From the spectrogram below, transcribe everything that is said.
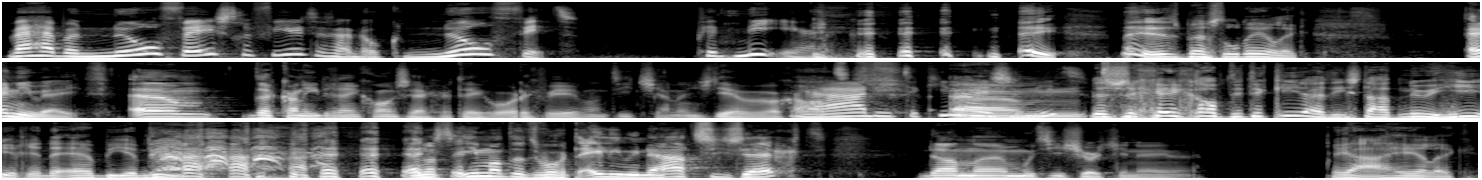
Wij hebben nul feest gevierd en zijn ook nul fit. Ik vind het niet eerlijk. nee, nee, dat is best oneerlijk. Anyway, ehm, dat kan iedereen gewoon zeggen tegenwoordig weer. Want die challenge die hebben we gehad. Ja, die tequila is er Ehm, niet. Dus er is geen grap, die tequila die staat nu hier in de Airbnb. En als iemand het woord eliminatie zegt, dan eh, moet hij een shotje nemen. ja, heerlijk.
